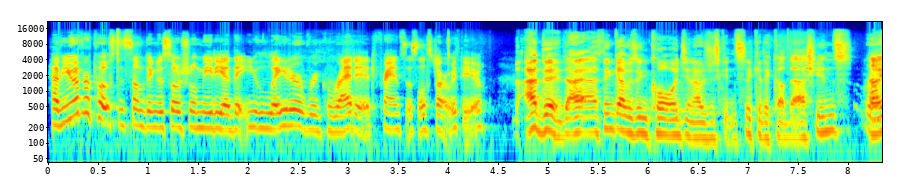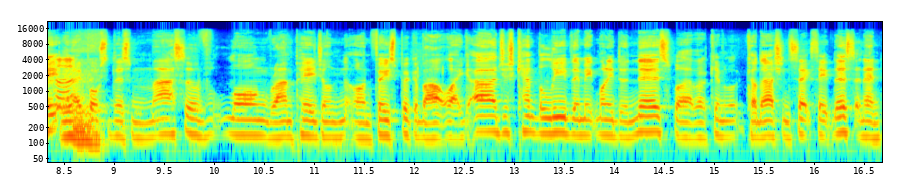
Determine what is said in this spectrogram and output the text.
Have you ever posted something to social media that you later regretted? Francis, I'll start with you. I did. I, I, think I was in college and I was just getting sick of the Kardashians, right? Uh-huh. And I posted this massive, long rampage on, on Facebook about like, ah, I just can't believe they make money doing this. But I came Kardashian sex tape this, and then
